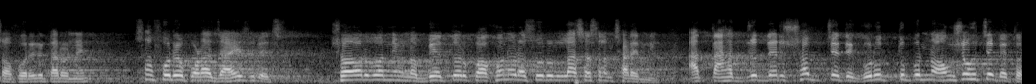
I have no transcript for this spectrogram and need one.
সফরের কারণে, সফরেও পড়া জায়েজ রয়েছে। সর্বনিম্ন বেতর কখনো রসুল্লাহ সাল্লাম ছাড়েননি। আর তাহাজ্জুদের সবচেয়ে গুরুত্বপূর্ণ অংশ হচ্ছে বেতর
